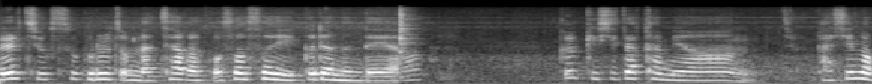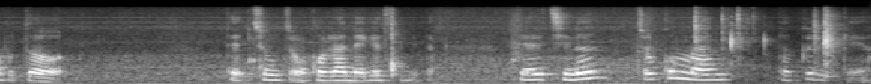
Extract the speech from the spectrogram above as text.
멸치 육수 불을 좀 낮춰갖고 서서히 끓였는데요. 끓기 시작하면 다시마부터 대충 좀 골라내겠습니다. 멸치는 조금만 더 끓일게요.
